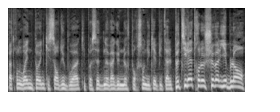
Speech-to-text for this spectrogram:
patron de Winepoint qui sort du bois, qui possède 9,9% du capital. Peut-il être le chevalier blanc?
